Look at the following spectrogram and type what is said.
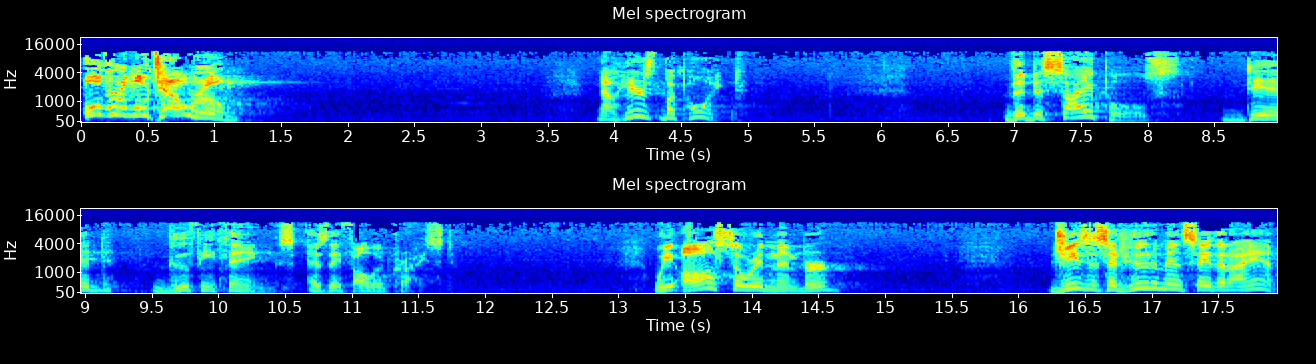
Over a motel room. Now, here's my point the disciples did goofy things as they followed Christ. We also remember Jesus said, Who do men say that I am?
